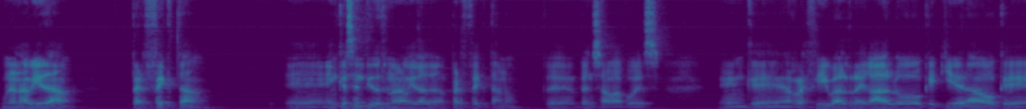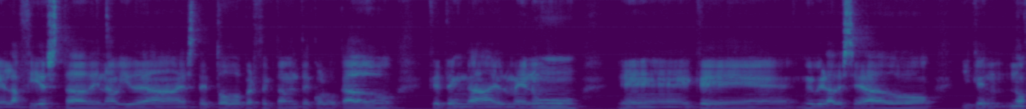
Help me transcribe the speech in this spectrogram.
una Navidad perfecta, eh, ¿en qué sentido es una Navidad perfecta, no? Eh, pensaba pues en que reciba el regalo que quiera o que la fiesta de Navidad esté todo perfectamente colocado, que tenga el menú eh, que me hubiera deseado y que no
